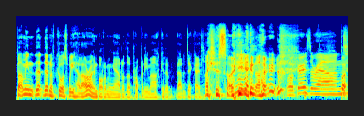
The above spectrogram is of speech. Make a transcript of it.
but I mean, th- then of course we had our own bottoming out of the property market about a decade later. So you know, What goes around? but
